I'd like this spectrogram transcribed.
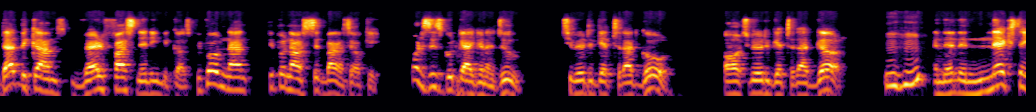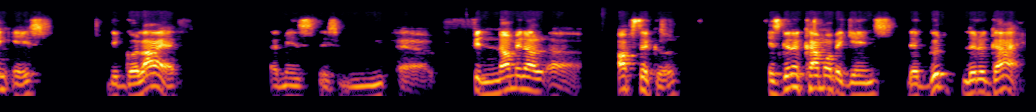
That becomes very fascinating because people now people now sit back and say, okay, what is this good guy gonna do to be able to get to that goal or to be able to get to that girl? Mm-hmm. And then the next thing is the Goliath. That means this uh, phenomenal uh, obstacle is going to come up against the good little guy,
